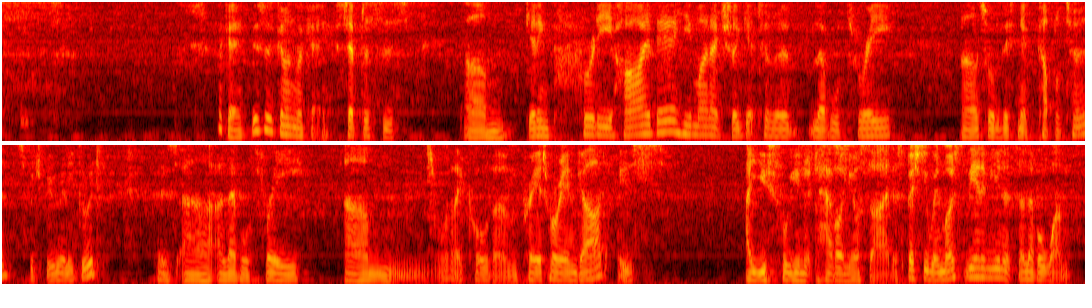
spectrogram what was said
Yes. Okay, this is going okay. Septus is um, getting pretty high there. He might actually get to the level 3 uh, sort of this next couple of turns, which would be really good. Because uh, a level 3, um, what do they call them, Praetorian Guard is a useful unit to have on your side, especially when most of the enemy units are level 1s.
